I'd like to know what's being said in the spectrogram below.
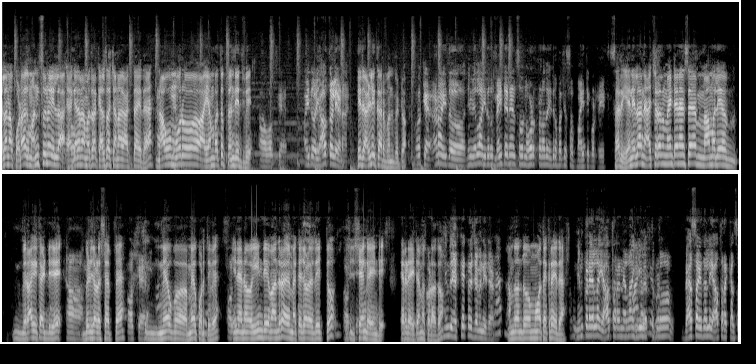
ಎಲ್ಲ ನಾವು ಕೊಡೋಕೆ ಮನ್ಸುನು ಇಲ್ಲ. ಯಾಕಂದ್ರೆ ನಮ್ಮ ಹತ್ರ ಕೆಲಸ ಚೆನ್ನಾಗ್ ಆಗ್ತಾ ಇದೆ. ನಾವು ಮೂರು ಎಂಬತ್ತಕ್ಕೆ ತಂದಿದ್ವಿ. ಓಕೆ. ಇದು ಯಾವ ತಳಿ ಅಣ್ಣ? ಇದು ಹಳ್ಳಿ ಕಾರ್ ಬಂದ್ಬಿಟ್ಟು. ಓಕೆ ಅಣ್ಣ ಇದು ನೀವೆಲ್ಲ ಇದ್ರ ಮೇಂಟೆನೆನ್ಸ್ ನೋಡ್ಕೊಳ್ಳೋದು ಇದ್ರ ಬಗ್ಗೆ ಸ್ವಲ್ಪ ಮಾಹಿತಿ ಕೊಡ್ರಿ. ಸರ್ ಏನಿಲ್ಲ ನ್ಯಾಚುರಲ್ ಮೇಂಟೆನೆನ್ಸ್ ಮಾಮೂಲಿ ರಾಗಿ ಕಡ್ಡಿ ಬಿಳಿಜೋಳ ಸೆಪ್ಪೆ ಮೇವು ಮೇವು ಕೊಡ್ತೀವಿ. ಇನ್ನೇನು ಹಿಂಡಿ ಬಂದ್ರೆ ಮೆಕ್ಕೆಜೋಳದ ಹಿಟ್ಟು ಶೇಂಗಾ ಹಿಂಡಿ. ಎರಡು ಐಟಮ್ ಕೊಡೋದು. ನಿಮ್ದು ಎಷ್ಟು ಎಕರೆ ಜಮೀನ್ ಇದೆ? ನಮ್ದೊಂದು ಮೂವತ್ತು ಎಕರೆ ಇದೆ. ನಿಮ್ ಕಡೆ ಎಲ್ಲ ಯಾವ ತರನೆಲ್ಲ ಈ ಎತ್ತುಗಳು ಬೇಸಾಯದಲ್ಲಿ ಯಾವ ತರ ಕೆಲಸ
